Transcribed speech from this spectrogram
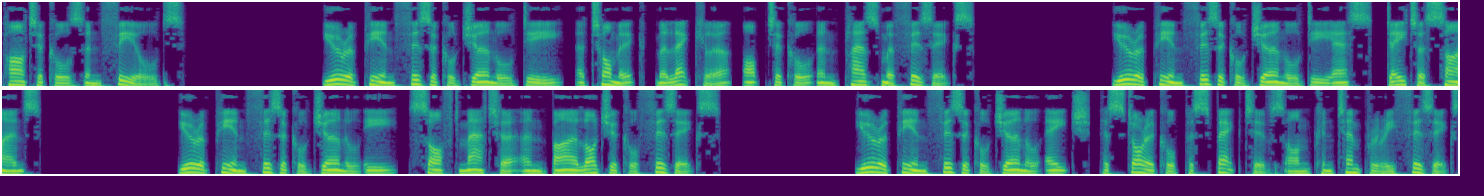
Particles and Fields European Physical Journal D, Atomic, Molecular, Optical and Plasma Physics. European Physical Journal DS, Data Science. European Physical Journal E, Soft Matter and Biological Physics. European Physical Journal H, Historical Perspectives on Contemporary Physics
